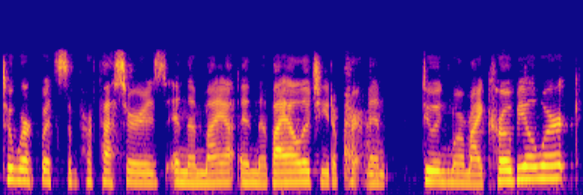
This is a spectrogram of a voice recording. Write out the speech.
to work with some professors in the in the biology department doing more microbial work.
